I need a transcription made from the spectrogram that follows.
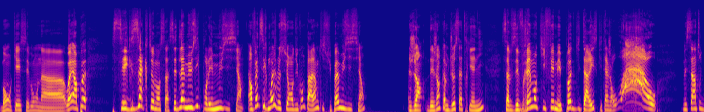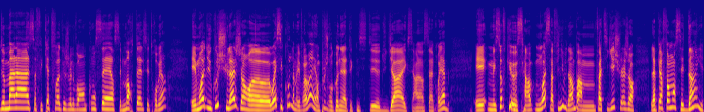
bon, ok, c'est bon, on a. Ouais, un peu. C'est exactement ça. C'est de la musique pour les musiciens. En fait, c'est que moi, je me suis rendu compte, par exemple, qui suis pas musicien. Genre, des gens comme Joe Satriani, ça faisait vraiment kiffer mes potes guitaristes qui étaient genre, waouh! Mais c'est un truc de malade, ça fait quatre fois que je vais le voir en concert, c'est mortel, c'est trop bien. Et moi, du coup, je suis là, genre, euh, ouais, c'est cool, non, mais vraiment, et en plus, je reconnais la technicité du gars et que c'est incroyable. Et, mais sauf que moi, ça finit d'un par me fatiguer. Je suis là, genre, la performance est dingue,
